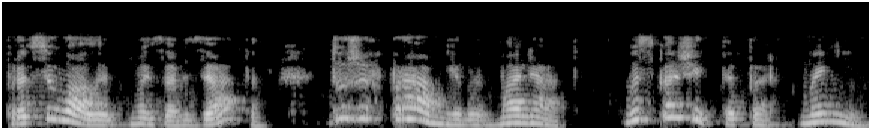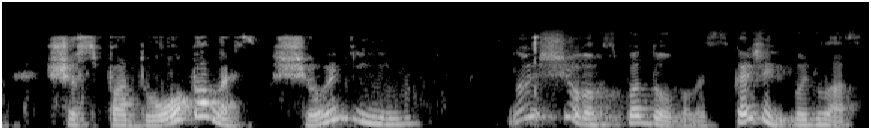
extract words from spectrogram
Працювали ми завзято, дуже вправні ви, малята. Ви скажіть тепер мені, що сподобалось, що ні. Ну і що вам сподобалось? Скажіть, будь ласка.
